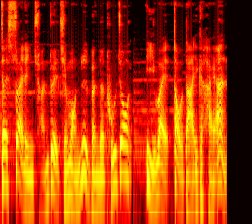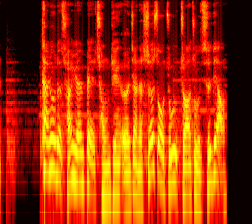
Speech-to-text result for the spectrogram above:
在率领船队前往日本的途中，意外到达一个海岸，探路的船员被从天而降的蛇手族抓住吃掉，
